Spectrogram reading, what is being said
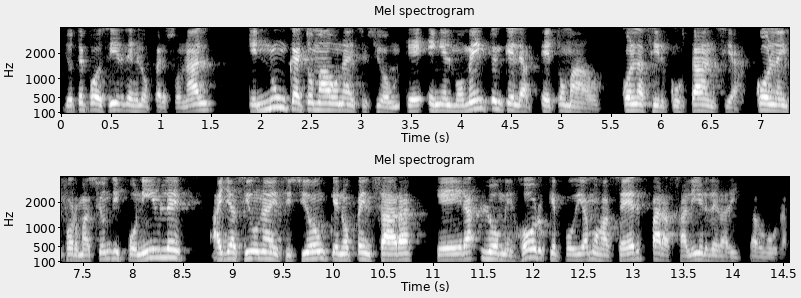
Yo te puedo decir desde lo personal que nunca he tomado una decisión que en el momento en que la he tomado con las circunstancias, con la información disponible, haya sido una decisión que no pensara que era lo mejor que podíamos hacer para salir de la dictadura.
